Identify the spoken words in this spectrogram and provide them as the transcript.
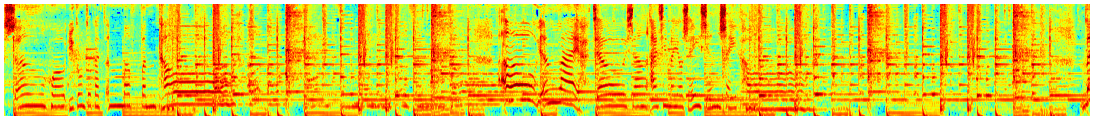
生活与工作该怎么分头？哦，原来就像爱情没有谁先谁后。没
